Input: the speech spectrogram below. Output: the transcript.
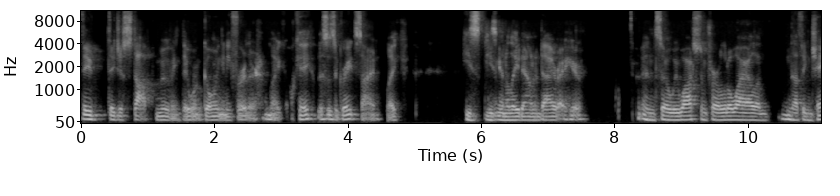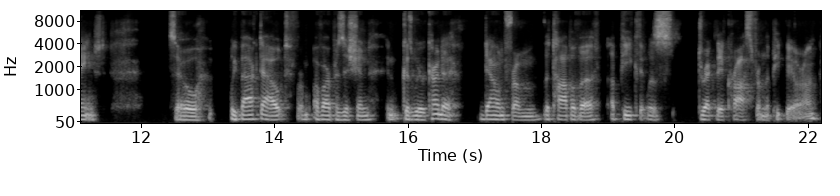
they they just stopped moving. They weren't going any further. I'm like okay this is a great sign. Like he's he's going to lay down and die right here. And so we watched him for a little while and nothing changed. So we backed out from of our position because we were kind of down from the top of a, a peak that was directly across from the peak they were on.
